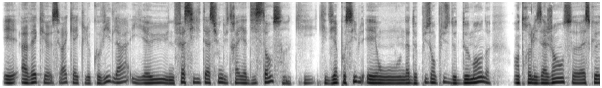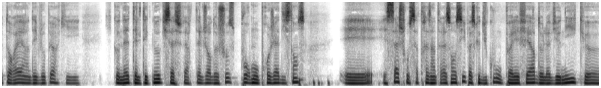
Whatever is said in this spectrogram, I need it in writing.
Et avec, euh, c'est vrai qu'avec le Covid, là, il y a eu une facilitation du travail à distance qui, qui devient possible et on a de plus en plus de demandes entre les agences. Euh, est-ce que tu aurais un développeur qui, qui connaît tel techno, qui sache faire tel genre de choses pour mon projet à distance? Et, et, ça, je trouve ça très intéressant aussi parce que du coup, on peut aller faire de l'avionique, euh,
